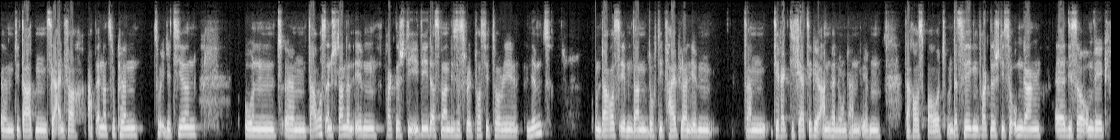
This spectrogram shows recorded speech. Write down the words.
ähm, die Daten sehr einfach abändern zu können, zu editieren. Und ähm, daraus entstand dann eben praktisch die Idee, dass man dieses Repository nimmt und daraus eben dann durch die Pipeline eben dann direkt die fertige Anwendung dann eben daraus baut. Und deswegen praktisch dieser Umgang, äh, dieser Umweg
